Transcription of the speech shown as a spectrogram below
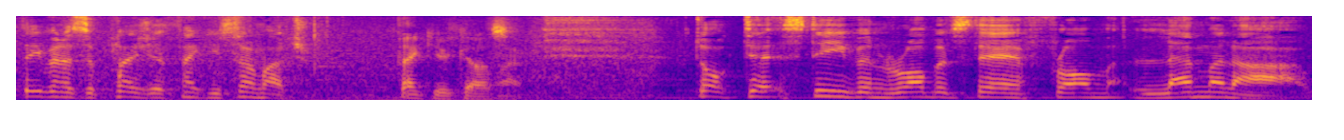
Stephen, it's a pleasure. Thank you so much. Thank you, Gus. Right. Dr. Stephen Roberts there from Laminar.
